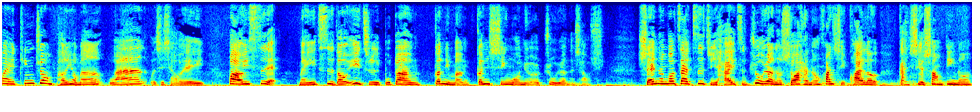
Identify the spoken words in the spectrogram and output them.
各位听众朋友们，晚安，我是小维。不好意思，诶，每一次都一直不断跟你们更新我女儿住院的消息。谁能够在自己孩子住院的时候还能欢喜快乐，感谢上帝呢？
